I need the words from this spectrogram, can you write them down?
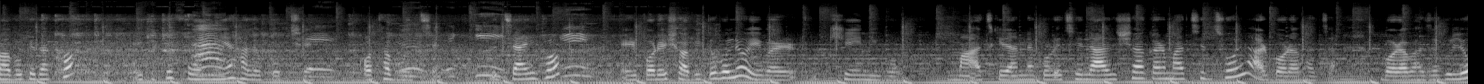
বাবুকে দেখো, এদিকে ফোন নিয়ে হালো করছে, কথা বলছে। যাই হোক, এরপরে সবই তো হলো, এবার খেয়ে নিব। মা আজকে রান্না করেছে লাল শাক আর মাছের ঝোল আর বড়া ভাজা। বড়া ভাজাগুলো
